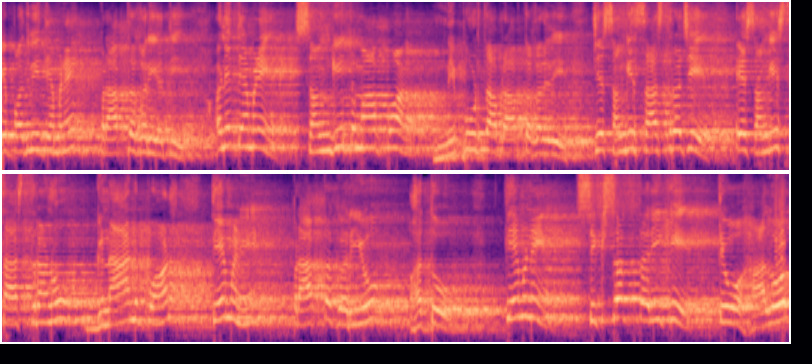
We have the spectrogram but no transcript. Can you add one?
એ પદવી તેમણે પ્રાપ્ત કરી હતી. અને તેમણે સંગીતમાં પણ નિપુણતા પ્રાપ્ત કરી જે સંગીત શાસ્ત્ર છે, એ સંગીત શાસ્ત્રનું જ્ઞાન પણ તેમણે પ્રાપ્ત કર્યું હતું. તેમણે શિક્ષક તરીકે તેઓ હાલોલ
